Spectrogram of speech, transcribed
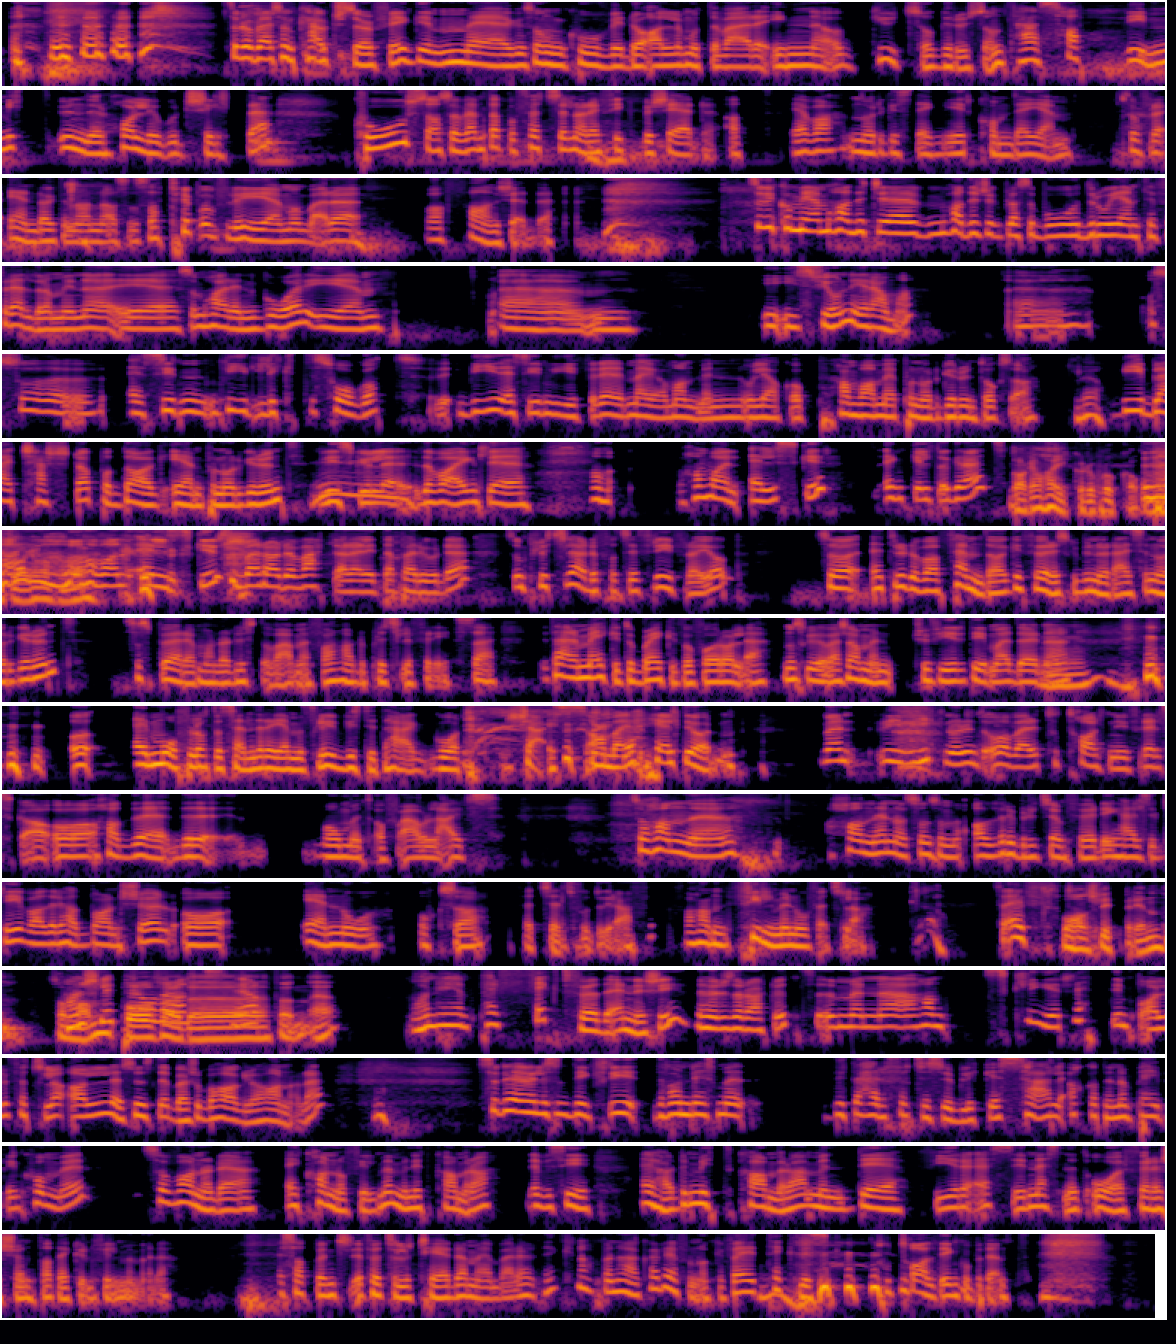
så det ble sånn couchsurfing med sånn covid, og alle måtte være inne. Og gud, så grusomt. Her satt vi midt under Hollywood-skiltet. Kosa oss og venta på fødsel når jeg fikk beskjed at Eva, Norge stenger, kom deg hjem. Så fra en dag til en annen så satt jeg på flyet hjem og bare Hva faen skjedde? Så vi kom hjem, hadde ikke, hadde ikke plass å bo, dro hjem til foreldrene mine i, som har en gård i um, i Isfjorden i Rauma. Eh, og så, eh, siden vi likte så godt Vi jeg, siden vi, for det er meg og mannen min, Ole Jakob. Han var med på Norge Rundt også. Ja. Vi blei kjærester på dag én på Norge Rundt. Vi skulle, det var egentlig å, Han var en elsker. Enkelt og greit. Det var ikke en haiker du plukka opp? Nei, han var en elsker som bare hadde vært der en liten periode. Som plutselig hadde fått seg fri fra jobb. Så jeg tror det var fem dager før jeg skulle begynne å reise Norge rundt. Så spør jeg om han hadde lyst til å være med, for han hadde plutselig fri. Så dette her er make it or break it for forholdet. Nå skal vi være sammen 24 timer i døgnet. og jeg må få lov til å sende deg hjem med fly hvis dette her går skeis. Han bare ja, helt i orden. Men vi gikk nå rundt og var totalt nyforelska og hadde the moment of our lives. Så han, eh, han er noe sånn som aldri brydd seg om føding hele sitt liv, aldri hatt barn sjøl, og er nå også fødselsfotograf. For han filmer nå fødsler. Ja. Så jeg, Og han slipper inn som Han mann på føde, ja. føden? Ja. og han har en perfekt fødeenergi. Det høres så rart ut, men uh, han sklir rett inn på alle fødsler. Alle syns det er bare så behagelig å ha han der. Så det er veldig sånn digg, fordi det var det som er dette her fødselsøyeblikket, særlig akkurat når babyen kommer, så var nå det Jeg kan nå filme med nytt kamera. Det vil si, jeg hadde mitt kamera med D4S i nesten et år før jeg skjønte at jeg kunne filme med det. Jeg satt på en fødsel og kjeda meg. bare, den knappen her, hva er det for noe? For jeg er teknisk totalt inkompetent.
